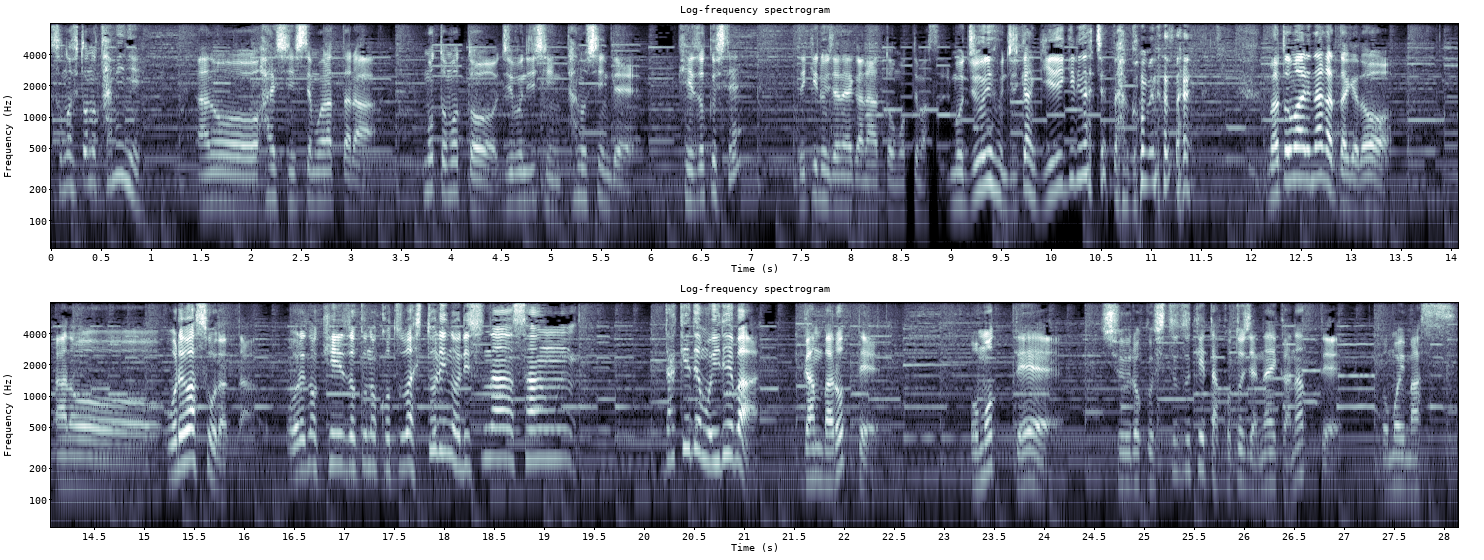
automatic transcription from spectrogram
その人のためにあの、配信してもらったらもっともっと自分自身楽しんで継続してできるんじゃないかなと思ってます。もう12分時間ギリギリになっちゃった。ごめんなさい。まとまりなかったけどあのー、俺はそうだった。俺の継続のコツは1人のリスナーさんだけでもいれば頑張ろうって思って収録し続けたことじゃないかなって思います。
